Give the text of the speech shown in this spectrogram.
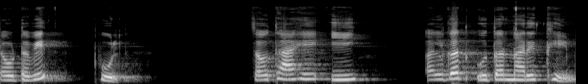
टवटवीत फूल. चौथा आहे ई अलगत उतरणारे थेंब.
